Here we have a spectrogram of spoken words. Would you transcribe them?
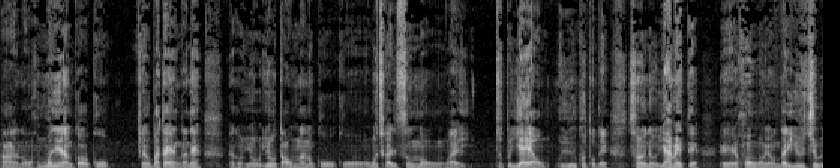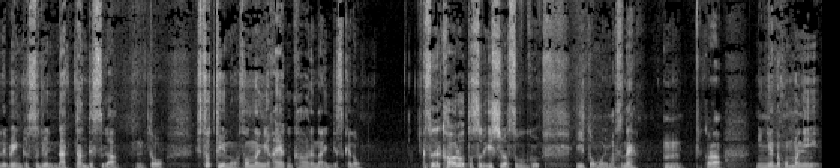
あの、ほんまになんかこう、なんかバタヤンがね、あの、酔うた女の子をこう、お持ち帰りすんのは、ちょっと嫌やいうことで、そういうのをやめて、えー、本を読んだり YouTube で勉強するようになったんですが、うんと、人っていうのはそんなに早く変われないんですけど、それで変わろうとする意思はすごくいいと思いますね。うん。だから、人間ってほんまに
